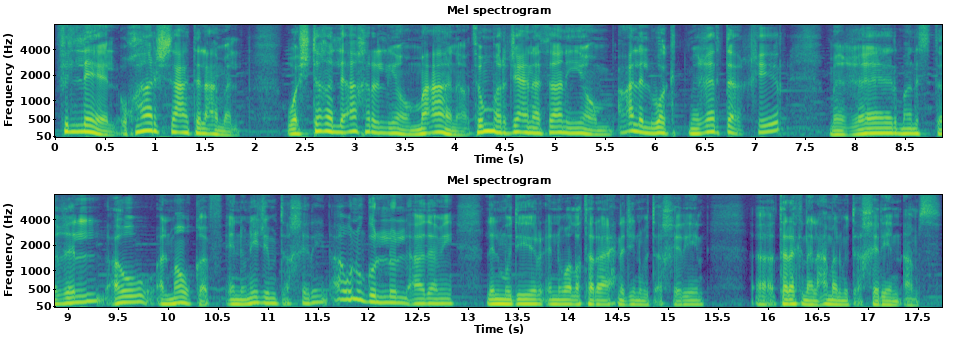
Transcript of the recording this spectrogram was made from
في الليل وخارج ساعة العمل واشتغل لآخر اليوم معانا ثم رجعنا ثاني يوم على الوقت من غير تأخير من غير ما نستغل أو الموقف إنه نيجي متأخرين أو نقول له للمدير إنه والله ترى إحنا جينا متأخرين آه، تركنا العمل متأخرين أمس.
